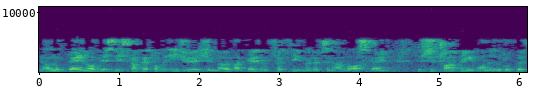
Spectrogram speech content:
Yeah, look, Dane obviously has come back from an injury, as you know, and I gave him 15 minutes in our last game just to try and bring him on a little bit.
